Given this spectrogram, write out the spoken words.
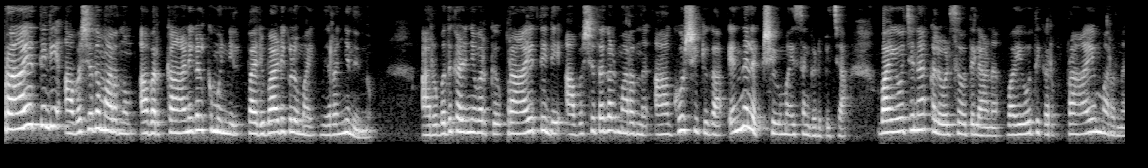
പ്രായത്തിന്റെ അവശത മറന്നും അവർ കാണികൾക്ക് മുന്നിൽ പരിപാടികളുമായി നിറഞ്ഞു നിന്നു. അറുപത് കഴിഞ്ഞവർക്ക് പ്രായത്തിന്റെ അവശതകൾ മറന്ന് ആഘോഷിക്കുക എന്ന ലക്ഷ്യവുമായി സംഘടിപ്പിച്ച വയോജന കലോത്സവത്തിലാണ് വയോധികർ പ്രായം മറന്ന്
